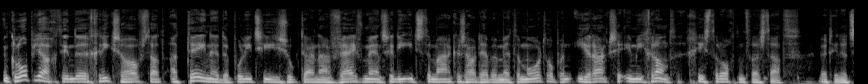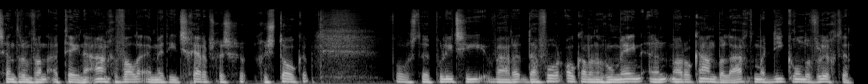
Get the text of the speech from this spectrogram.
Een klopjacht in de Griekse hoofdstad Athene. De politie zoekt daar naar vijf mensen die iets te maken zouden hebben met de moord op een Iraakse immigrant. Gisterochtend was dat. Werd in het centrum van Athene aangevallen en met iets scherps gestoken. Volgens de politie waren daarvoor ook al een Roemeen en een Marokkaan belaagd, maar die konden vluchten.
